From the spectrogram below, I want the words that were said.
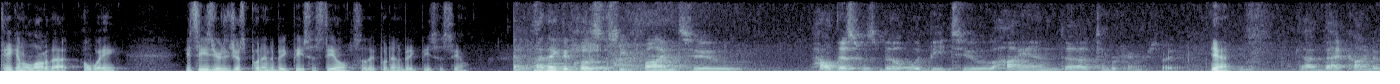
taken a lot of that away. It's easier to just put in a big piece of steel, so they put in a big piece of steel. I think the closest you'd find to how this was built would be to high-end uh, timber framers, right? Yeah, That, that kind of,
